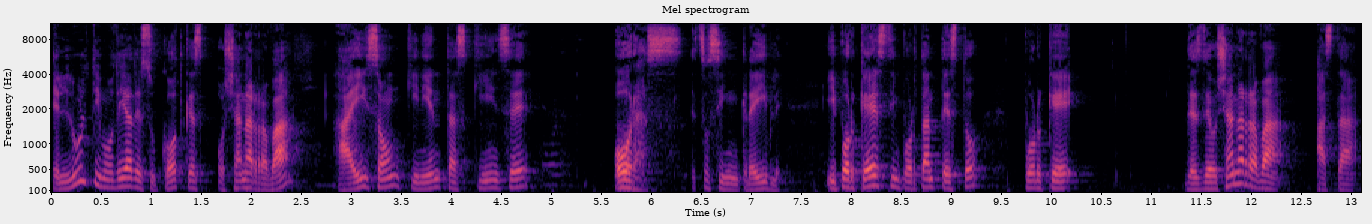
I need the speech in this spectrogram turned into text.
el último día de Sukkot, que es Oshana Rabbah, ahí son 515 horas. Esto es increíble. ¿Y por qué es importante esto? Porque desde Oshana Rabbah hasta,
